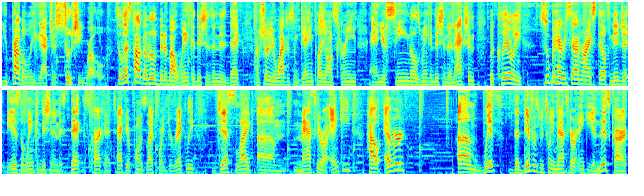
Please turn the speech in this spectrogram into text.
you probably got your sushi roll. So let's talk a little bit about win conditions in this deck. I'm sure you're watching some gameplay on screen and you're seeing those win conditions in action, but clearly Super Heavy Samurai Stealth Ninja is the win condition in this deck. This card can attack your opponent's life point directly, just like um, Masked Hero Anki. However, um, with the difference between Masked Hero Anki and this card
